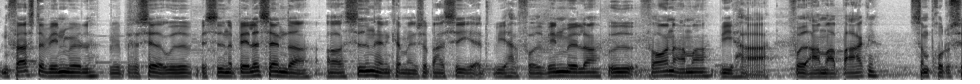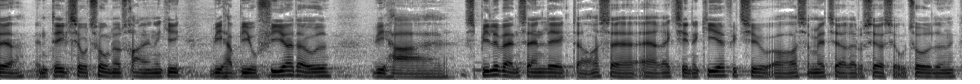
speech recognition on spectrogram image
den første vindmølle, vi placeret ude ved siden af Bella Center, og sidenhen kan man så bare se, at vi har fået vindmøller ude foran Amager. Vi har fået Amager Bakke, som producerer en del CO2-neutral energi. Vi har Bio 4 derude. Vi har øh, spildevandsanlæg, der også er, er rigtig energieffektiv og også er med til at reducere CO2-udledning.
